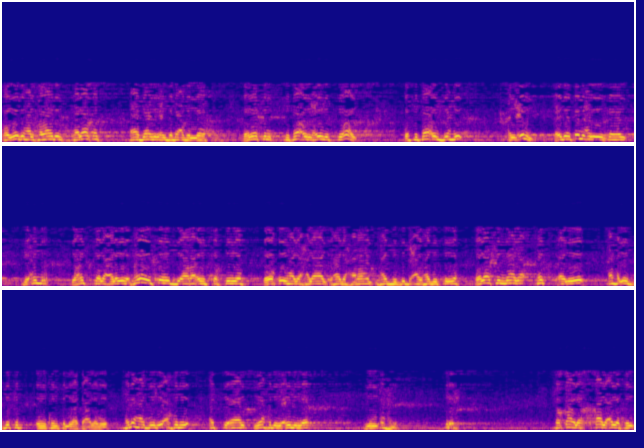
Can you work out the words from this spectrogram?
روجها الخوارج فلاقت آذان عند بعض الناس ولكن شفاء العلم السؤال وشفاء الجهل العلم. فإذا سمع الإنسان بأمر وأشكل عليه فلا يجتهد بآرائه الشخصية ويقول هذا حلال وهذا حرام وهذه بدعة وهذه سنة. ولكن ماذا؟ فاسألوا أهل الذكر إن كنتم لا تعلمون. فذهبوا ليأخذوا السؤال ليأخذوا العلم من أهله. فقال قال أنس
